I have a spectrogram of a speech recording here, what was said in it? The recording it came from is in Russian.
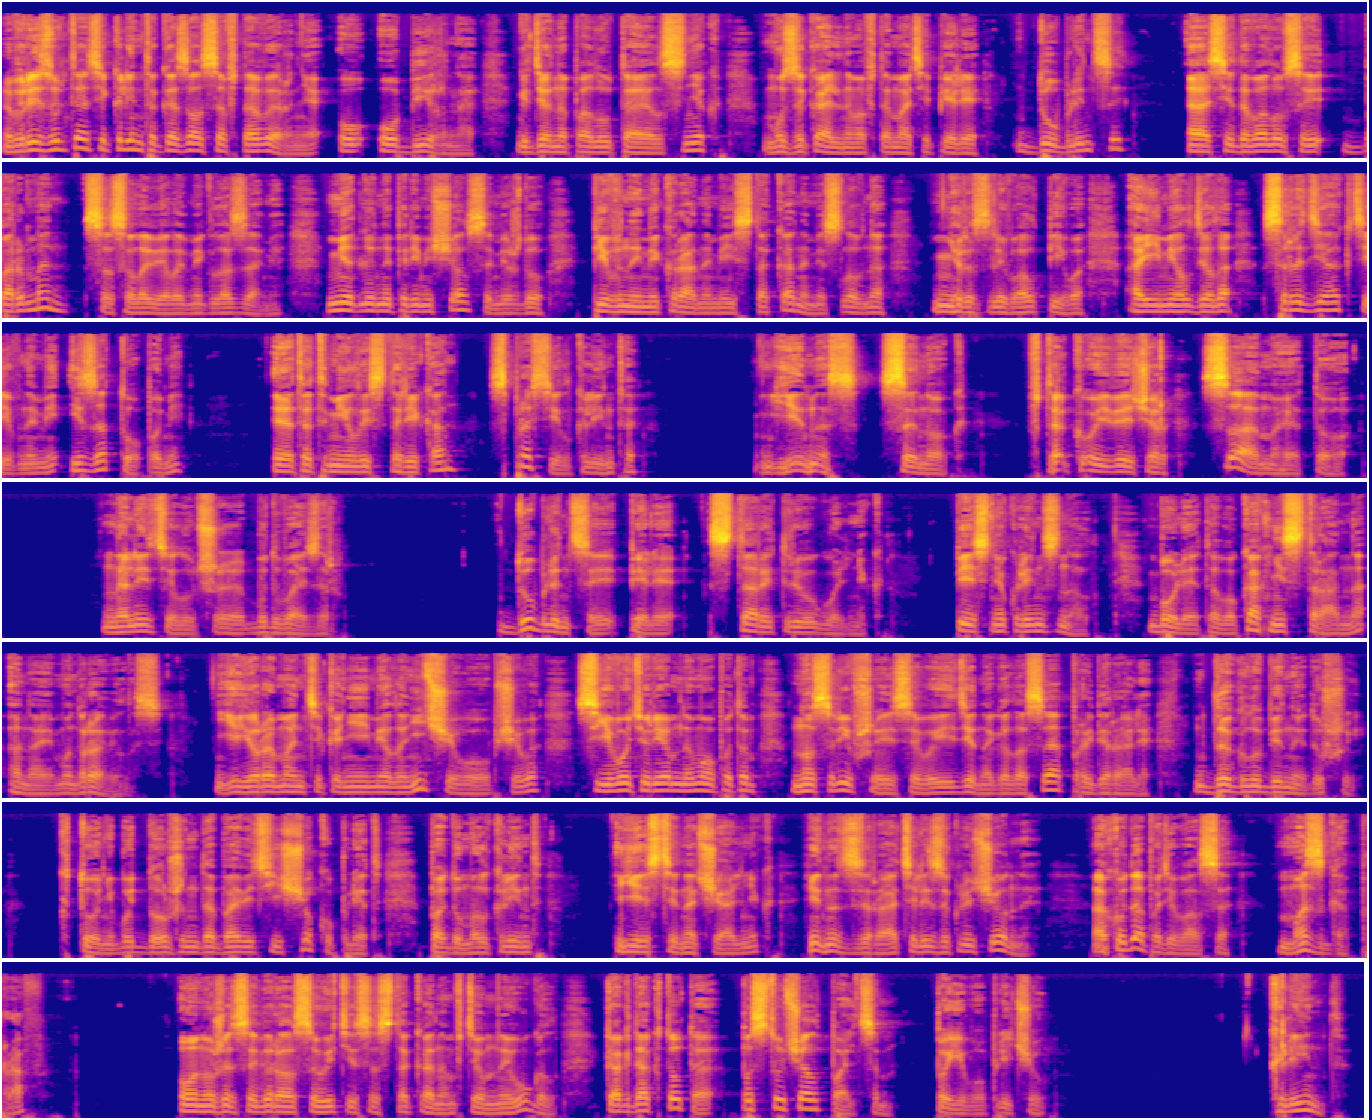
В результате Клинт оказался в таверне у О'Бирна, где на полу таял снег, в музыкальном автомате пели «дублинцы», а седоволосый бармен со соловелыми глазами медленно перемещался между пивными кранами и стаканами, словно не разливал пиво, а имел дело с радиоактивными изотопами – этот милый старикан спросил Клинта. «Гиннес, сынок, в такой вечер самое то. Налейте лучше Будвайзер». Дублинцы пели «Старый треугольник». Песню Клинт знал. Более того, как ни странно, она ему нравилась. Ее романтика не имела ничего общего с его тюремным опытом, но слившиеся воедино голоса пробирали до глубины души. «Кто-нибудь должен добавить еще куплет», — подумал Клинт. Есть и начальник, и надзиратель, и заключенные. А куда подевался мозгоправ? Он уже собирался уйти со стаканом в темный угол, когда кто-то постучал пальцем по его плечу. «Клинт!»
